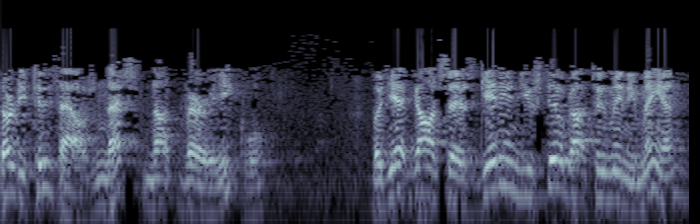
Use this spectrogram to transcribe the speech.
32,000. That's not very equal. But yet God says, Gideon, you still got too many men,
